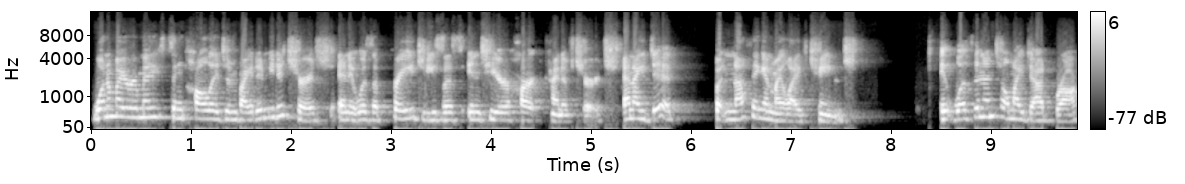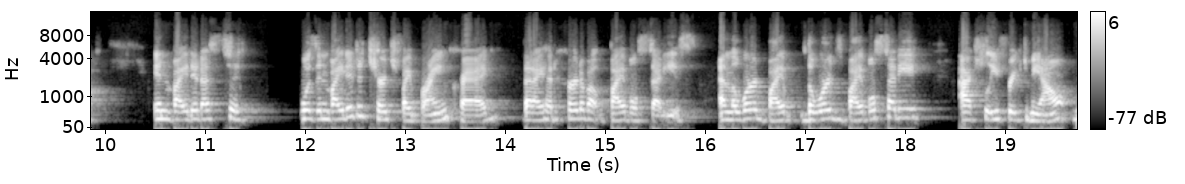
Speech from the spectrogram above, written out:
One of my roommates in college invited me to church, and it was a pray Jesus into your heart kind of church. And I did, but nothing in my life changed. It wasn't until my dad, Brock, invited us to, was invited to church by Brian Craig that I had heard about Bible studies. And the word Bible, the words Bible study actually freaked me out.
